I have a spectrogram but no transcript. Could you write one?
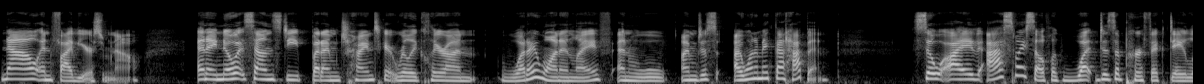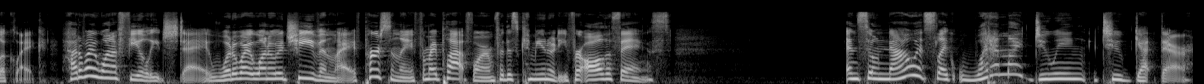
now and 5 years from now. And I know it sounds deep, but I'm trying to get really clear on what I want in life and I'm just I want to make that happen. So I've asked myself, like, what does a perfect day look like? How do I want to feel each day? What do I want to achieve in life, personally, for my platform, for this community, for all the things? And so now it's like, what am I doing to get there?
